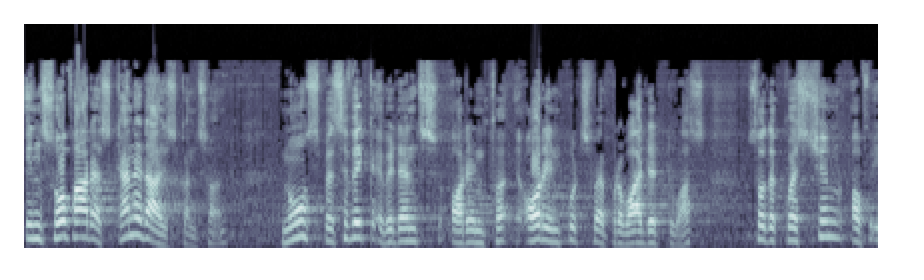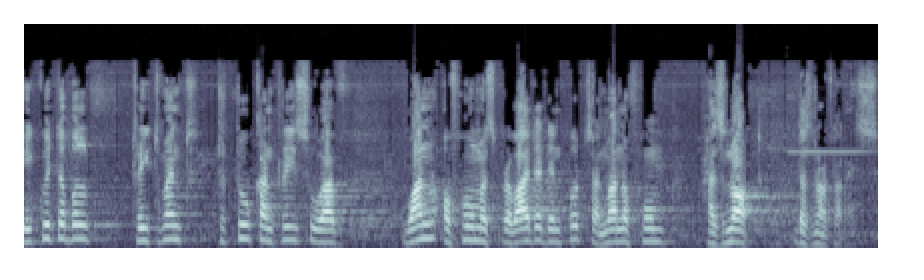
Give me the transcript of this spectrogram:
Insofar as Canada is concerned, no specific evidence or, or inputs were provided to us. So the question of equitable treatment to two countries who have, one of whom has provided inputs and one of whom has not, does not arise.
